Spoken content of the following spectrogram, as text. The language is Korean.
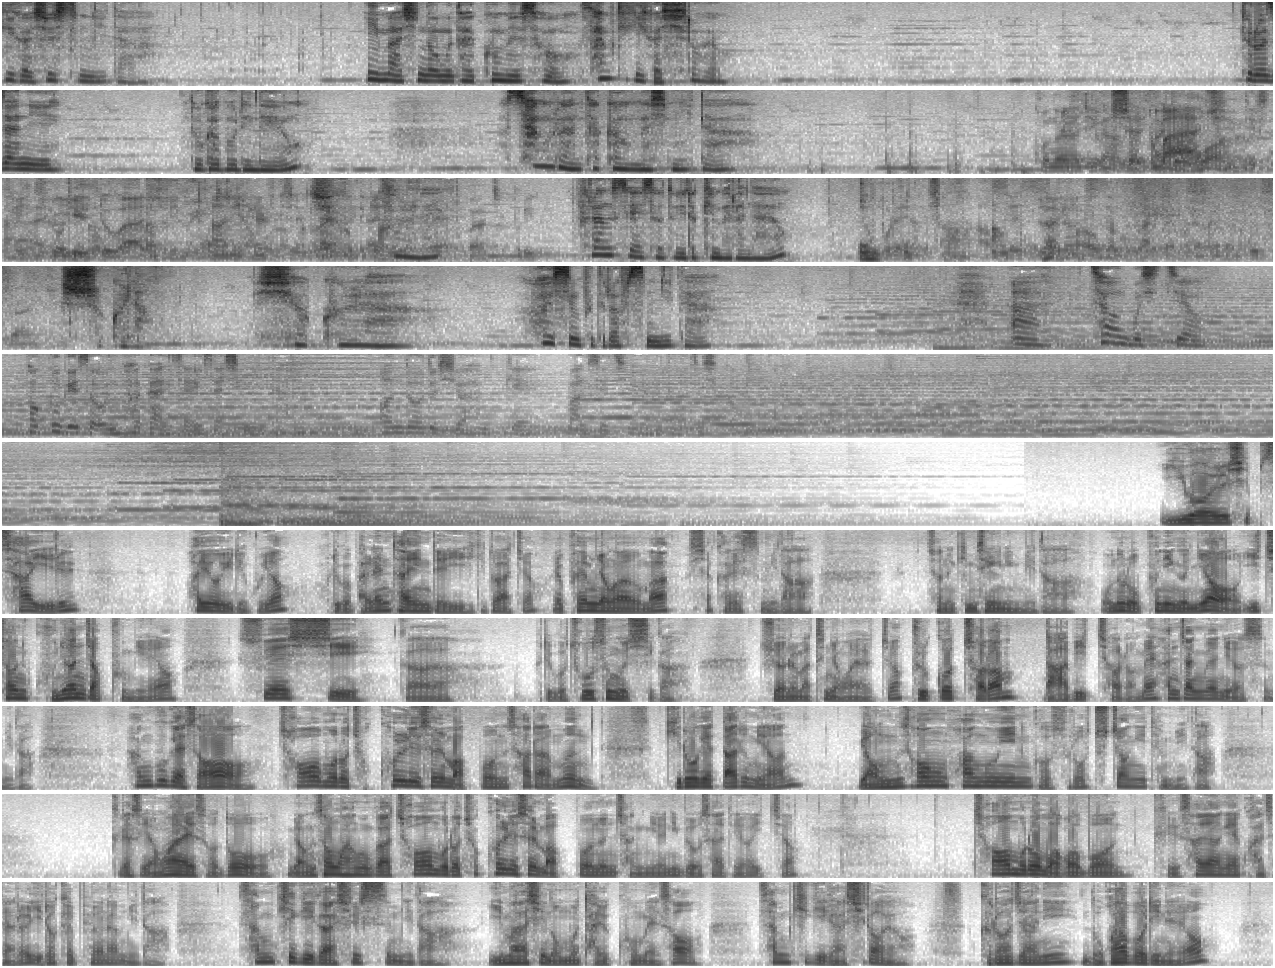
삼키기가 싫습니다. 이 맛이 너무 달콤해서 삼키기가 싫어요. 그러자니 녹아버리네요. 참으로 안타까운 맛입니다. 콜레? 프랑스에서도 이렇게 말하나요? Chocolat. Chocolat. 훨씬 부드럽습니다. 아, 처음 보시죠? 법국에서 온 화가이자 의사십니다. 언더우드 씨와 함께 왕실 진료를 도와주실 겁니다. (2월 14일) 화요일이고요. 그리고 발렌타인데이이기도 하죠. FM 영화 음악 시작하겠습니다. 저는 김세윤입니다. 오늘 오프닝은요, 2009년 작품이에요. 수혜 씨가, 그리고 조승우 씨가 주연을 맡은 영화였죠. 불꽃처럼, 나비처럼의 한 장면이었습니다. 한국에서 처음으로 초콜릿을 맛본 사람은 기록에 따르면 명성황후인 것으로 추정이 됩니다. 그래서 영화에서도 명성황후가 처음으로 초콜릿을 맛보는 장면이 묘사되어 있죠. 처음으로 먹어본 그 서양의 과자를 이렇게 표현합니다. 삼키기가 싫습니다. 이 맛이 너무 달콤해서 삼키기가 싫어요. 그러자니 녹아버리네요.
